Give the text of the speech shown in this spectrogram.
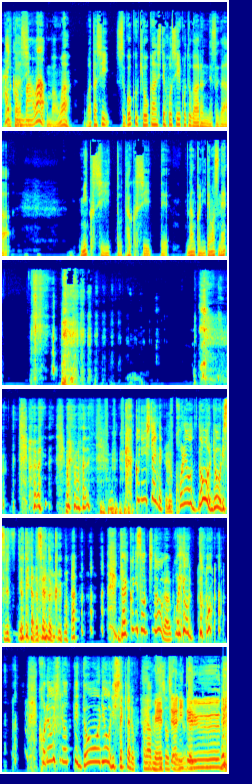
はい、こん私ばんはこ。んばんは。私、すごく共感してほしいことがあるんですが、ミクシーとタクシーって、なんか似てますね。確認したいんだけど、これをどう料理する予定なの、セント君は。逆にそっちの方が、これをどう、これを拾ってどう料理してきたのかなめっちゃ似て。るー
